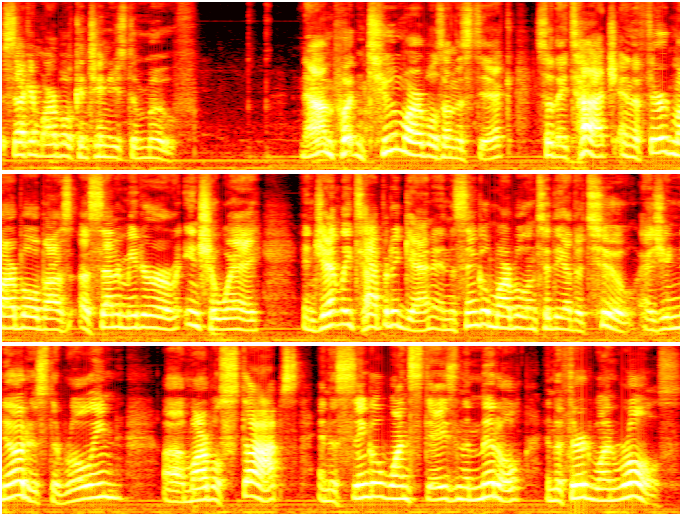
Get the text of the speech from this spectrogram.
second marble continues to move. Now I'm putting two marbles on the stick so they touch and the third marble about a centimeter or an inch away and gently tap it again and the single marble into the other two. As you notice the rolling uh, marble stops and the single one stays in the middle and the third one rolls.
